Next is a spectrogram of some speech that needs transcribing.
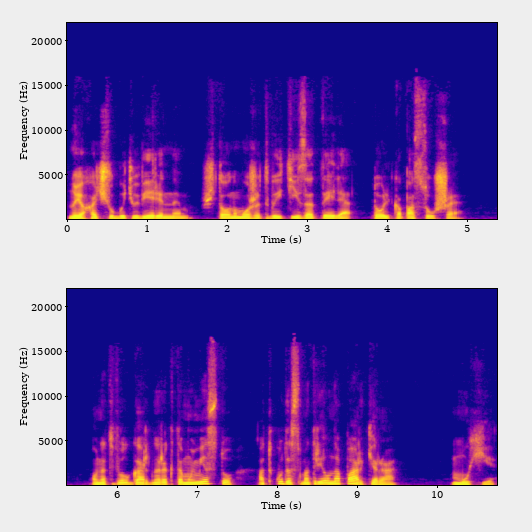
но я хочу быть уверенным, что он может выйти из отеля только по суше». Он отвел Гарднера к тому месту, откуда смотрел на Паркера. Мухи,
